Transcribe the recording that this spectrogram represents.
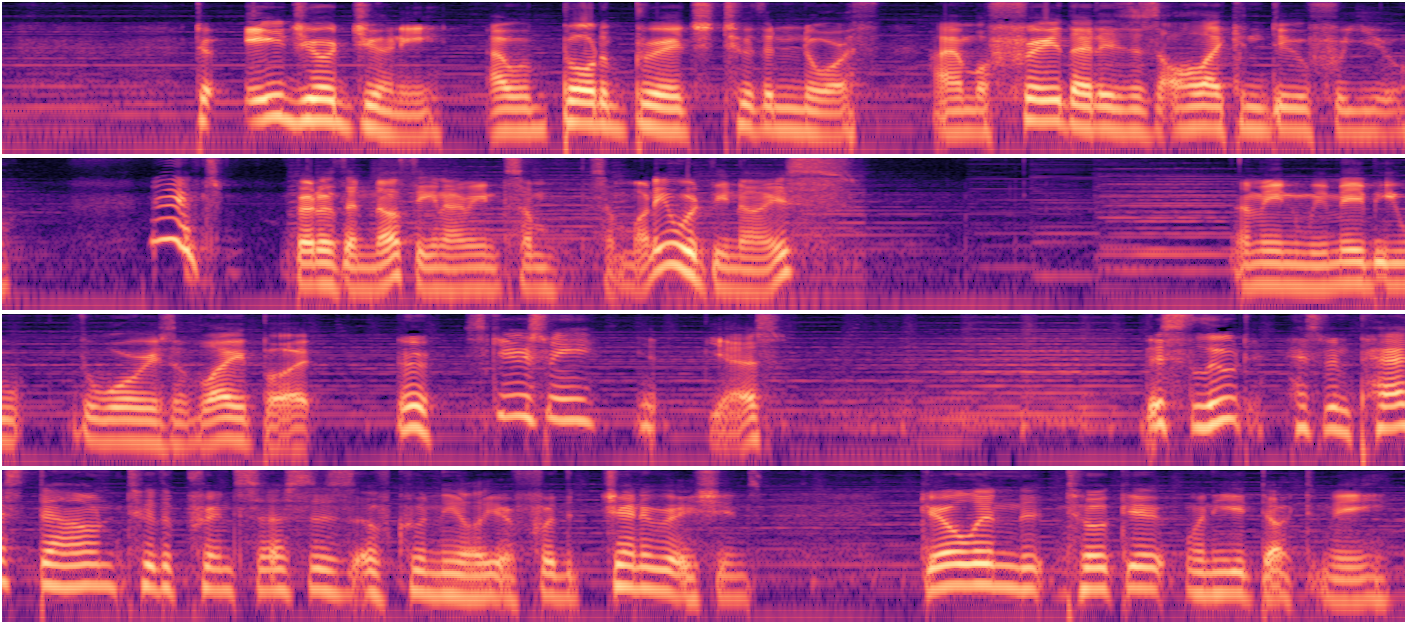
To aid your journey, I will build a bridge to the north. I am afraid that it is all I can do for you. Eh, it's better than nothing. I mean, some, some money would be nice. I mean, we may be the Warriors of Light, but... Uh, excuse me. Yes. This lute has been passed down to the princesses of Cornelia for the generations. Garland took it when he abducted me.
